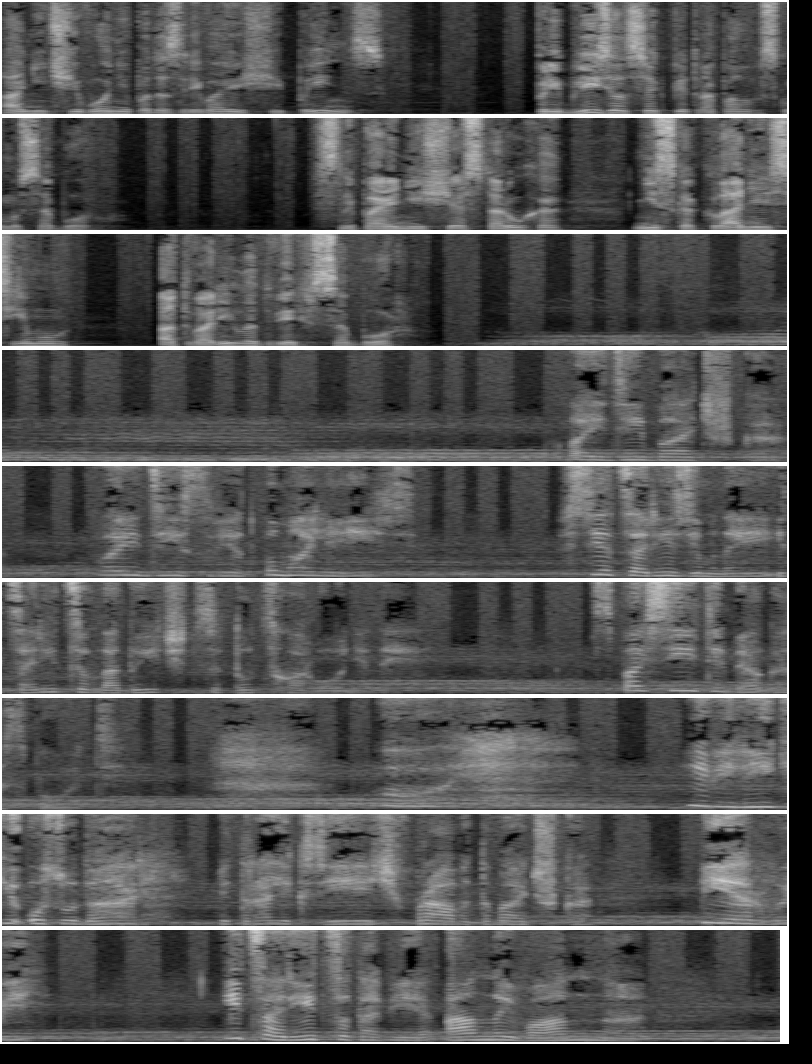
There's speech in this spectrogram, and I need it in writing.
а ничего не подозревающий принц приблизился к Петропавловскому собору. Слепая нищая старуха, низко кланяясь ему, отворила дверь в собор. Войди, батюшка, войди, свет, помолись. Все цари земные и царицы-владычицы тут схоронены. Спаси тебя, Господь. И великий осударь Петр Алексеевич, вправо-то, батюшка, первый. И царица тебе, Анна Ивановна,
